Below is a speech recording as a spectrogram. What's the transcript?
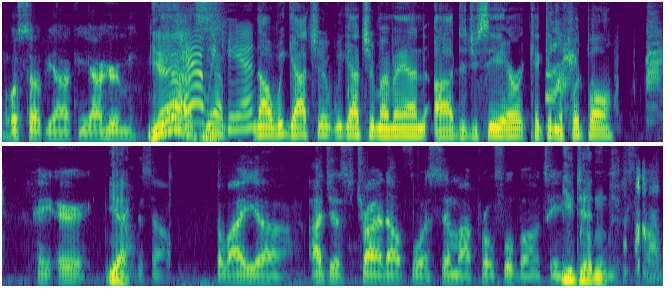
What's up, y'all? Can y'all hear me? Yeah. Yeah, we can. No, we got you. We got you, my man. Uh, did you see Eric kicking the football? Hey, Eric. Yeah. Check this out. So I uh I just tried out for a semi-pro football team. You didn't. weeks ago.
